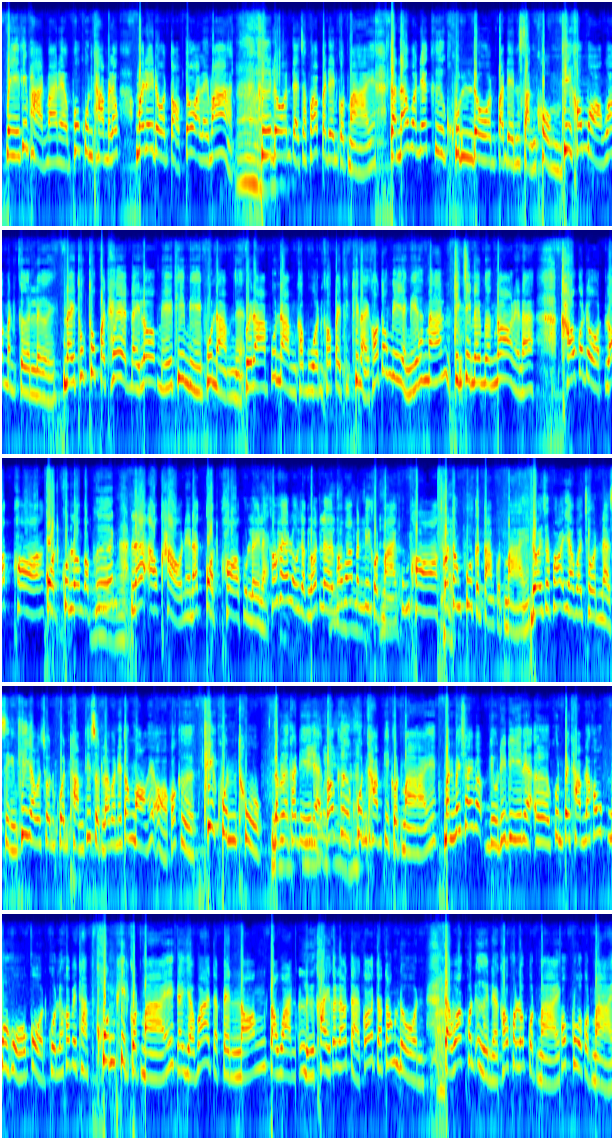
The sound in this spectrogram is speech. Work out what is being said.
ปีที่ผ่านมาเนี่ยพวกคุณทำแล้วไม่ได้โดนตอบโต้อะไรมากอ่าคือโดนแต่เฉพาะประเด็นกฎหมาย แต่ณวันเนี้ยคือคุณโดนประเด็นสังคมที่เขามองว่ามันเกินเลย ในทุกๆประเทศในโลกนี้ที่มีผู้นำเนี่ยเวลาผู้นำขบวนเขาไปที่ไหนเขาต้องมีอย่างนี้ทั้งนั้น จริง ๆ ในเมืองนอกเนี่ยนะเขาก็โดดล็อกคอกดคุณลงกับพื้น และเอาเข่าเนี่ยนะกดคอคุณเลยแหละเขาให้ลงจากรถเลย เพราะว่ามันมีกฎหมายคุ้มครองก็ต้องพูดกันตามกฎหมาย โดยเฉพาะเยาวชนน่ะสิ่งที่เยาวชนควรทำที่สุดแล้ววันนี้ต้องมองให้ออกก็คือ ที่คุณถูกดำเนินคดีเนี่ยก็คือคุณทำผิดกฎหมาย มันไม่ใช่แบบอยู่ดีๆเนี่ยเออคุณไปทำแล้วเขาโมโหโกรธคุณแล้วเขาไปทำคุณผิดกฎหมายแต่อย่าว่าจะเป็นน้องตะวันหรือใครก็แล้วแต่ก็จะต้องโดน แต่ว่าคนอื่นเนี่ยเขาเคารพกฎหมายเขากลัวกฎหมาย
